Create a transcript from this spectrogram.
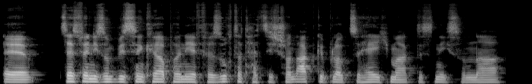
Äh, selbst wenn ich so ein bisschen Körpernähe versucht hat, hat sie schon abgeblockt, so hey, ich mag das nicht so nah.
